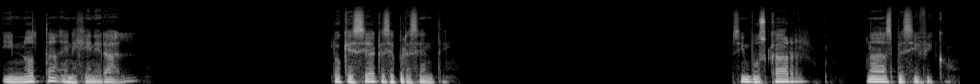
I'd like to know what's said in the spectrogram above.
Y nota en general lo que sea que se presente, sin buscar nada específico,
